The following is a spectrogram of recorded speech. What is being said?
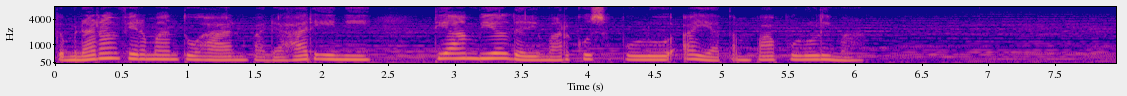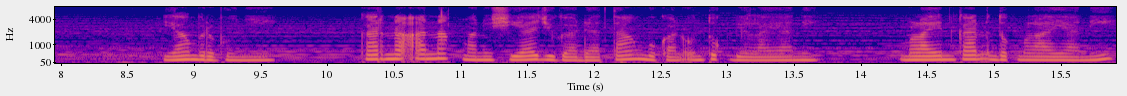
kebenaran firman Tuhan pada hari ini diambil dari Markus 10 ayat 45. Yang berbunyi, karena anak manusia juga datang bukan untuk dilayani, melainkan untuk melayani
